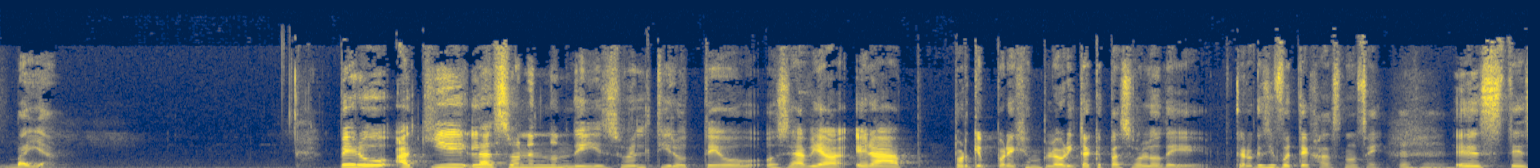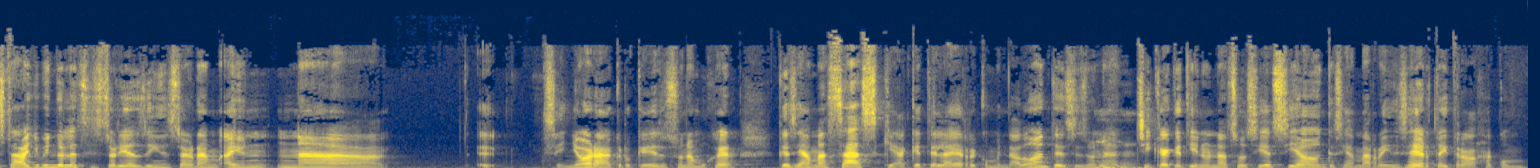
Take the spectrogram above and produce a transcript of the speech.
vaya. Pero aquí la zona en donde hizo el tiroteo, o sea, había, era, porque por ejemplo, ahorita que pasó lo de, creo que sí fue Texas, no sé, este, estaba yo viendo las historias de Instagram, hay una señora, creo que es, es una mujer que se llama Saskia, que te la he recomendado antes, es una chica que tiene una asociación que se llama Reinserta y trabaja con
